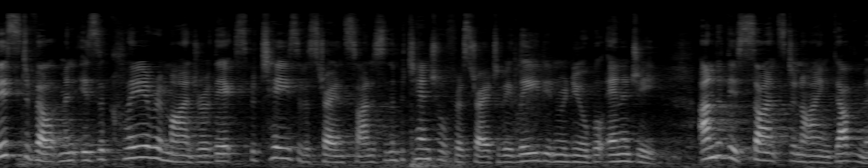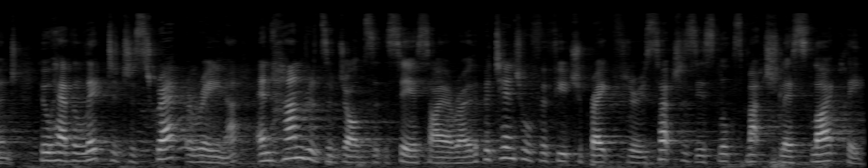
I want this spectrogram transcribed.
This development is a clear reminder of the expertise of Australian scientists and the potential for Australia to be lead in renewable energy. Under this science-denying government, who have elected to scrap ARENA and hundreds of jobs at the CSIRO, the potential for future breakthroughs such as this looks much less likely.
